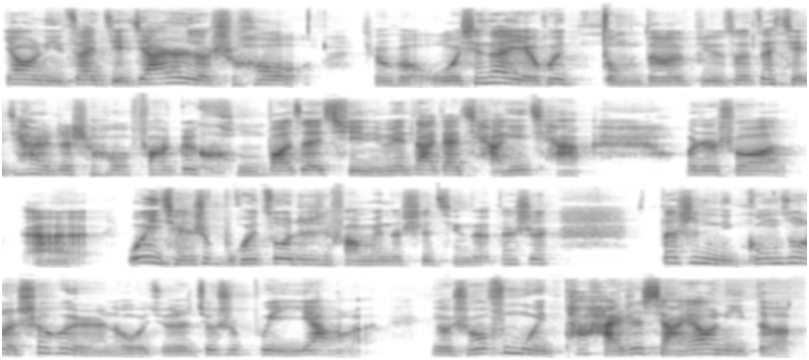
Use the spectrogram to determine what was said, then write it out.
要你在节假日的时候，就不，我现在也会懂得，比如说在节假日的时候发个红包在群里面大家抢一抢，或者说呃，我以前是不会做这些方面的事情的，但是但是你工作了社会人了，我觉得就是不一样了。有时候父母他还是想要你的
